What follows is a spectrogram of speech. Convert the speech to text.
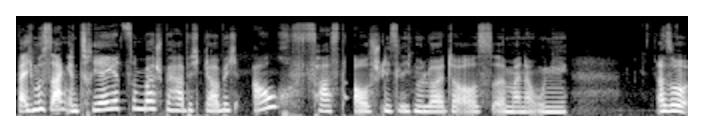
Weil ich muss sagen, in Trier jetzt zum Beispiel habe ich, glaube ich, auch fast ausschließlich nur Leute aus äh, meiner Uni. Also,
